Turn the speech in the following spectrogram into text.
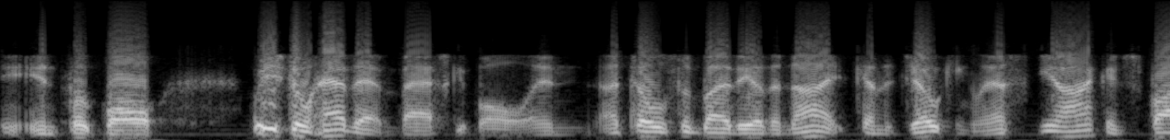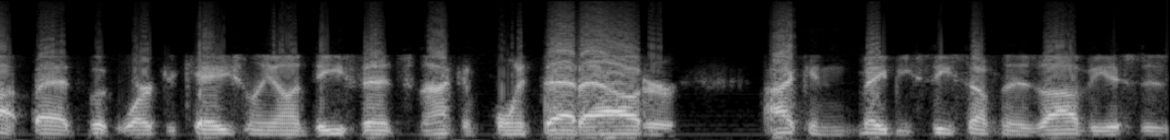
in, in football. We just don't have that in basketball. And I told somebody the other night, kind of jokingly, I said, you know, I can spot bad footwork occasionally on defense and I can point that out or I can maybe see something as obvious as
